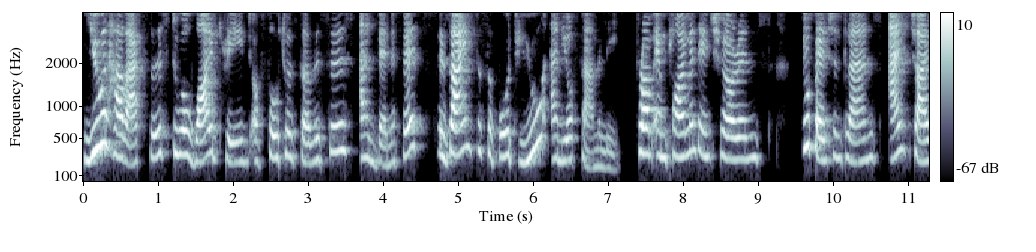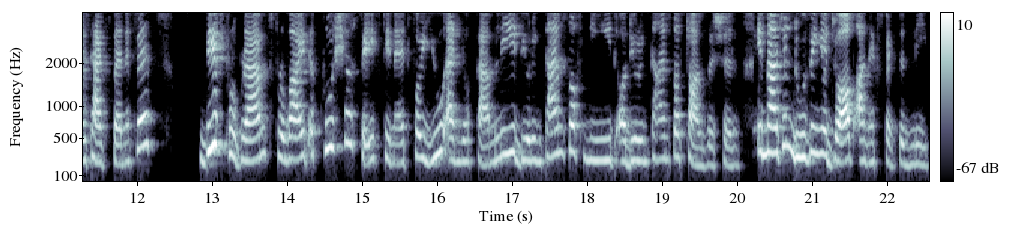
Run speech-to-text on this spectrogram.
you will have access to a wide range of social services and benefits designed to support you and your family. From employment insurance to pension plans and child tax benefits, these programs provide a crucial safety net for you and your family during times of need or during times of transition. Imagine losing your job unexpectedly.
